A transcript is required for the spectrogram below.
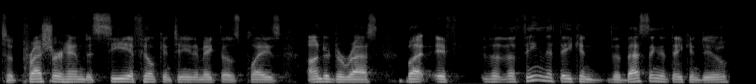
to pressure him to see if he'll continue to make those plays under duress. But if the, the thing that they can, the best thing that they can do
